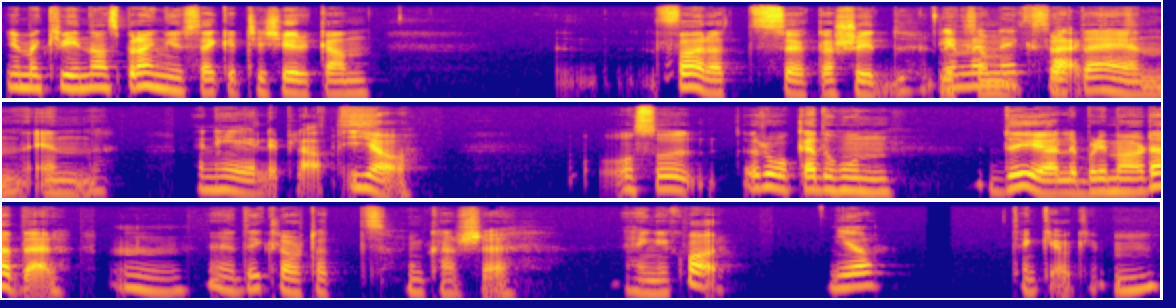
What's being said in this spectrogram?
ja, men kvinnan sprang ju säkert till kyrkan för att söka skydd. Liksom, men för att exakt. det är en, en... En helig plats. Ja. Och så råkade hon dö eller bli mördad där. Mm. Det är klart att hon kanske hänger kvar, Ja, tänker jag. Mm.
